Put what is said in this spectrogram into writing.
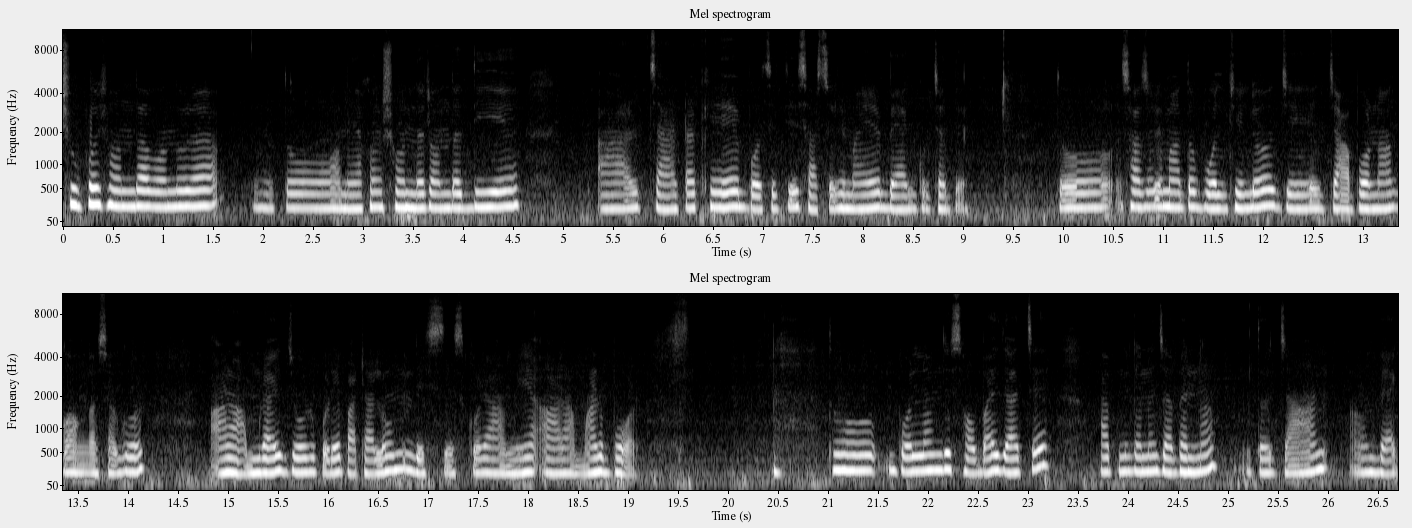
শুভ সন্ধ্যা বন্ধুরা। তো আমি এখন সন্ধ্যা সন্ধ্যা দিয়ে আর চাটা খেয়ে বসেছি শাশুড়ি মায়ের ব্যাগ গোছাতে। তো শাশুড়ি মা তো বলছিল যে যাব না গঙ্গাসাগর, আর আমরাই জোর করে পাঠালাম, বিশেষ করে আমি আর আমার বর। তো বললাম যে সবাই যাচ্ছে, আপনি কেন যাবেন না? তো যান ব্যাগ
